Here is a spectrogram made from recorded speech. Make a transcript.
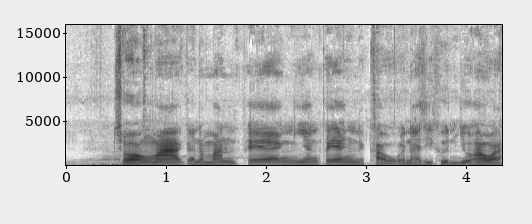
อยู่แล้วสองมากกับน้ำมันแพงยังแพงเนี่ยเขาก็น่าสิขึ้นยู่เฮาว่ะ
